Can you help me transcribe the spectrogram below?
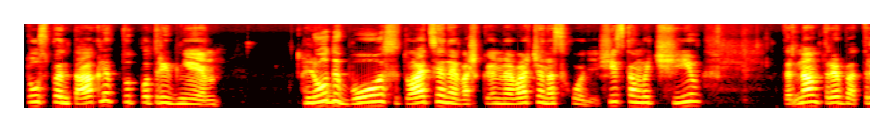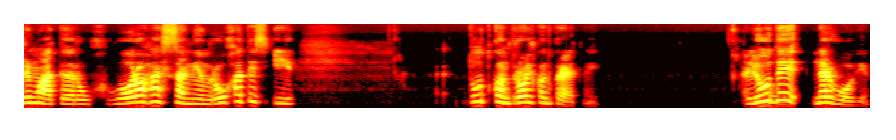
туз пентаклів, тут потрібні люди, бо ситуація найважка, найважча на сході. Шістка мечів. Нам треба тримати рух ворога, самим рухатись, і тут контроль конкретний. Люди нервові.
